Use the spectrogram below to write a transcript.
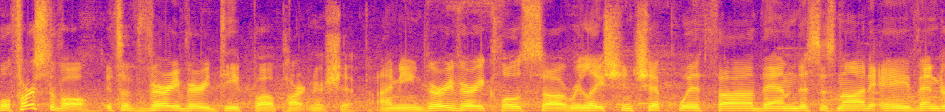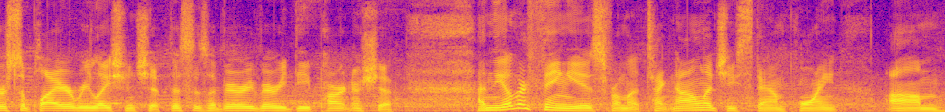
well first of all, it's a very, very deep uh, partnership. I mean, very, very close uh, relationship with uh, them. This is not a vendor-supplier relationship. This is a very, very deep partnership. And the other thing is, from a technology standpoint, um,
